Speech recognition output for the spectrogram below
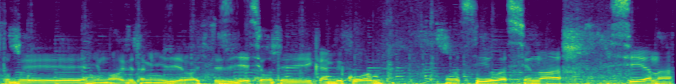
чтобы немного витаминизировать. Здесь вот и комбикорм, вот сила, сенаж, сено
